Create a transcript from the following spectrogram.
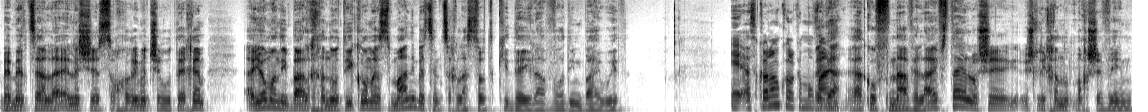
באמת על אלה שסוחרים את שירותיכם. היום אני בעל חנות e-commerce, מה אני בעצם צריך לעשות כדי לעבוד עם BuyWith? אה, אז קודם כל כמובן... רגע, רק אופנה ולייפסטייל, או שיש לי חנות מחשבים?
